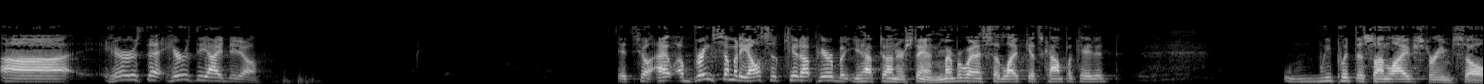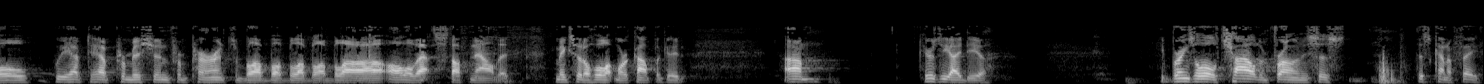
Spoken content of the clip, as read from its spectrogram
uh, here's the here's the idea. It's, I, I'll bring somebody else's kid up here, but you have to understand. Remember when I said life gets complicated? We put this on live stream, so we have to have permission from parents and blah, blah, blah, blah, blah, all of that stuff now that makes it a whole lot more complicated. Um, here's the idea. He brings a little child in front of him and he says, this kind of faith.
